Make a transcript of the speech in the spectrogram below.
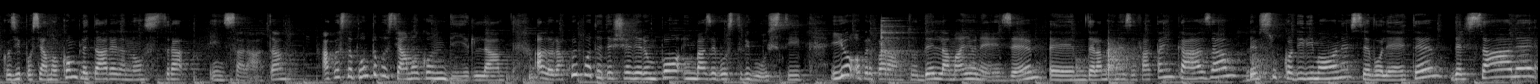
così possiamo completare la nostra insalata. A questo punto possiamo condirla. Allora, qui potete scegliere un po' in base ai vostri gusti. Io ho preparato della maionese, eh, della maionese fatta in casa, del succo di limone se volete, del sale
